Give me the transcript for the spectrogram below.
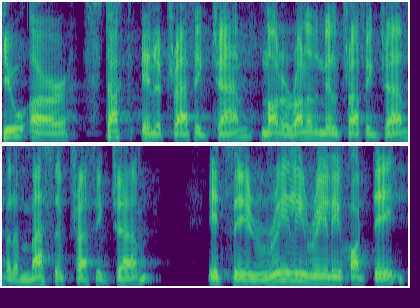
You are stuck in a traffic jam, not a run of the mill traffic jam, but a massive traffic jam. It's a really, really hot day,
